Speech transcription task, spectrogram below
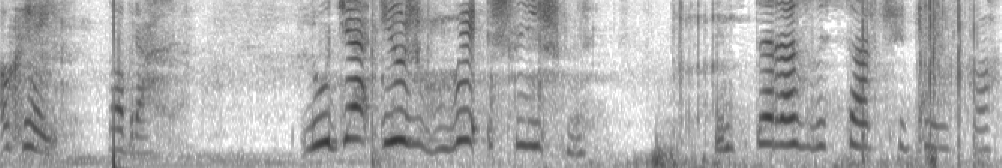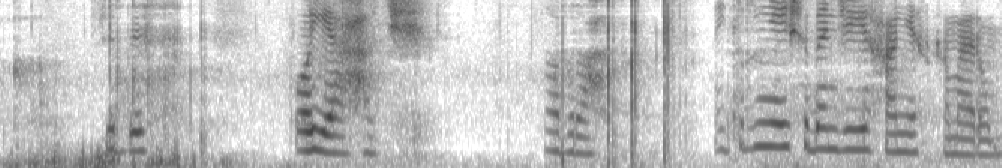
okej, dobra. Ludzie, już wyszliśmy, więc teraz wystarczy tylko, żeby pojechać. Dobra. Najtrudniejsze będzie jechanie z kamerą.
